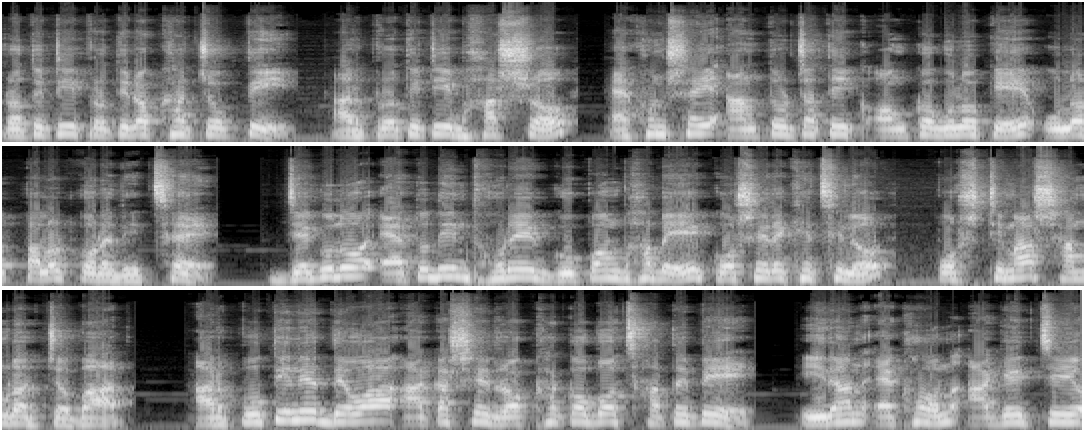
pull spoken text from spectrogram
প্রতিটি প্রতিরক্ষা চুক্তি আর প্রতিটি ভাষ্য এখন সেই আন্তর্জাতিক অঙ্কগুলোকে উলটপালট করে দিচ্ছে। যেগুলো এতদিন ধরে গোপনভাবে কষে রেখেছিল পশ্চিমা সাম্রাজ্যবাদ। আর পুতিনের দেওয়া আকাশের রক্ষাকবচ হাতে পেয়ে ইরান এখন আগের চেয়ে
